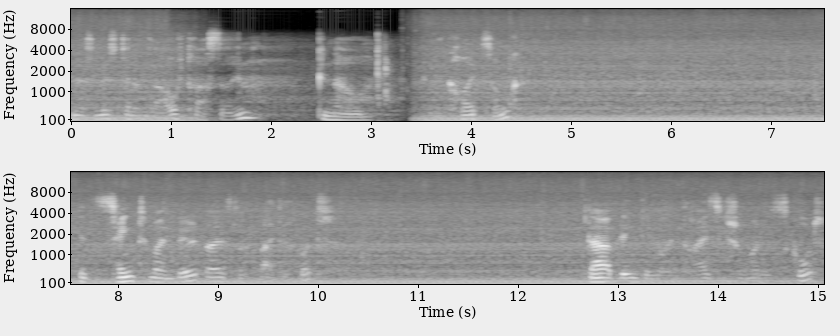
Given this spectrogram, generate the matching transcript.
Und das müsste dann unser Auftrag sein. Genau. Eine Kreuzung. Jetzt hängt mein Bild, nein, es läuft weiter. Gut. Da blinkt die 39 schon mal, das ist gut.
